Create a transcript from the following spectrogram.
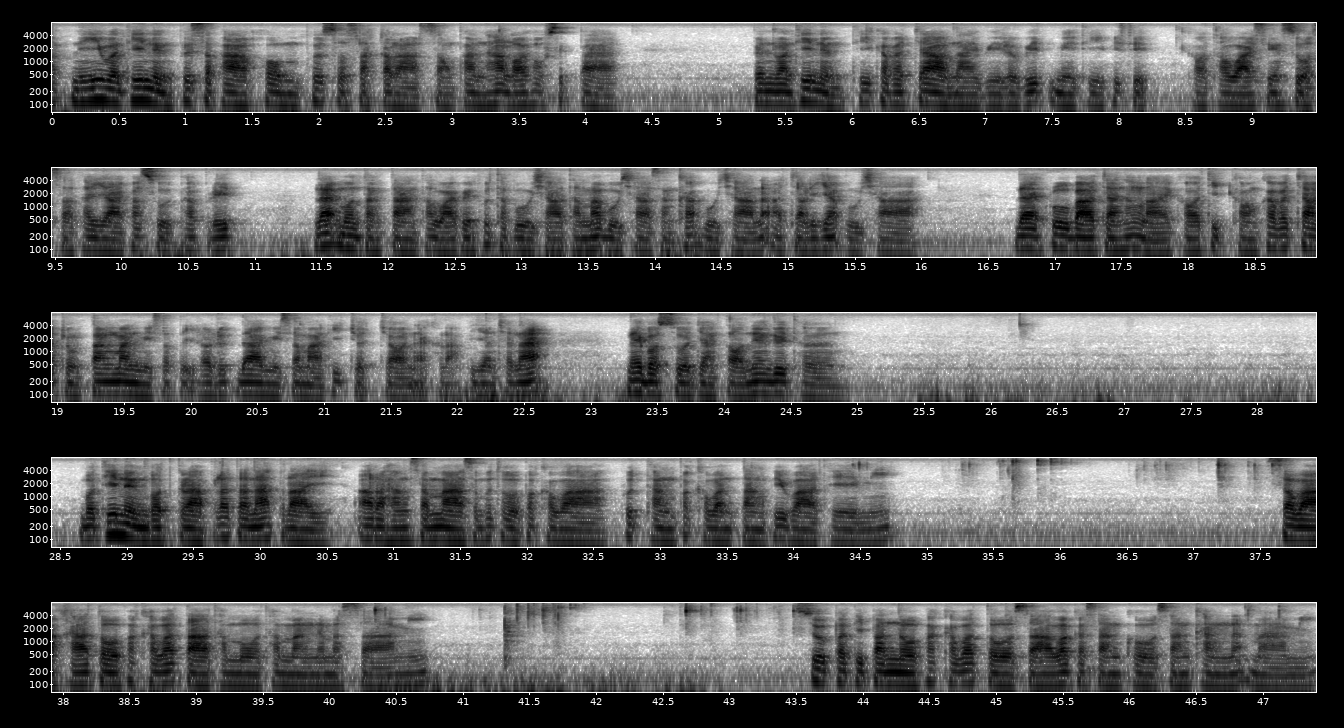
บัดนี้วันที่ 1 พฤษภาคม พุทธศักราช 2568 เป็นวันที่หนึ่งที่ข้าพเจ้านายวีรวิทย์เมธีพิสิทธิ์ขอถวายเสียงสวดสาธยายพระสูตรพระปริตและมนต์ต่างๆ ถวายเป็นพุทธบูชาธรรมบูชา สังฆบูชา และอาจาริยบูชา แด่ครูบาอาจารย์ทั้งหลายขอจิตของข้าพเจ้าจงตั้งมั่นมีสติระลึกได้มีสมาธิจดจ่อในอักขระพยัญชนะ ในบทสวดอย่างต่อเนื่องด้วยเทิน บทที่หนึ่งบทกราบพระรัตนตรัย อรหังสัมมาสัมพุทโธพะควา พุทธังพะควันตังพิวาเทมิ สวากขาโตภควตาธรรมโมธรรมังนัมสสามิ สุปฏิปันโนภควโตสาวกสังโฆสังฆังนะมามิ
